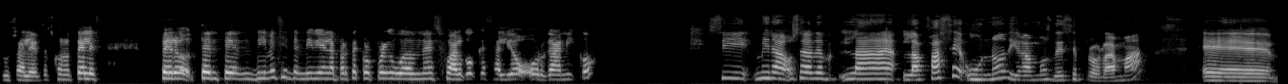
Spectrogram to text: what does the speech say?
tus alianzas con hoteles. Pero te dime si entendí bien, la parte de corporate wellness fue algo que salió orgánico. Sí, mira, o sea, la, la fase 1, digamos, de ese programa eh,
